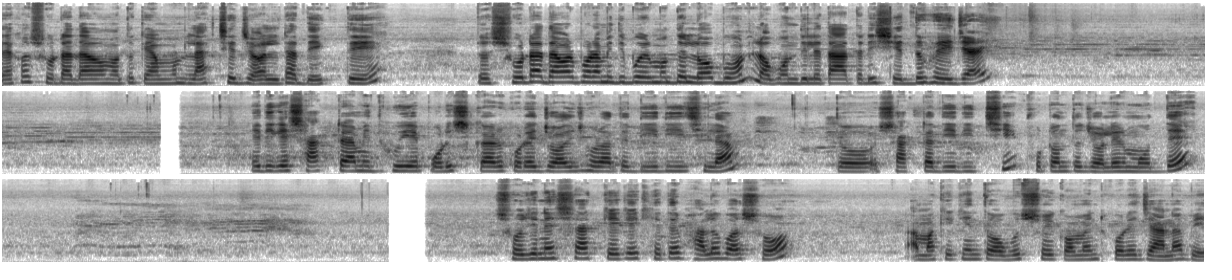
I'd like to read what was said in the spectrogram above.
দেখো, সোডা দেওয়ার মতো কেমন লাগছে জলটা দেখতে। তো সোডা দেওয়ার পর আমি দিব এর মধ্যে লবণ। লবণ দিলে তাড়াতাড়ি সেদ্ধ হয়ে যায়। এদিকে শাকটা আমি ধুয়ে পরিষ্কার করে জল ঝরাতে দিয়ে দিয়েছিলাম। তো শাকটা দিয়ে দিচ্ছি ফুটন্ত জলের মধ্যে। সজনের শাক কে কে খেতে ভালোবাসো আমাকে কিন্তু অবশ্যই কমেন্ট করে জানাবে।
